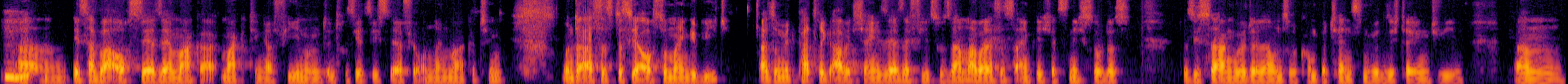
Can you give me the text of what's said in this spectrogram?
Mhm. Ähm, ist aber auch sehr, sehr marketingaffin und interessiert sich sehr für Online-Marketing. Und da ist es das ja auch so mein Gebiet. Also mit Patrick arbeite ich eigentlich sehr, sehr viel zusammen, aber das ist eigentlich jetzt nicht so, dass, dass ich sagen würde, da unsere Kompetenzen würden sich da irgendwie ähm,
